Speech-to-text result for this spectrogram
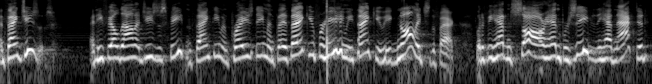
and thank Jesus. And he fell down at Jesus' feet and thanked him and praised him and th- thank you for healing me. Thank you. He acknowledged the fact. But if he hadn't saw or hadn't perceived and he hadn't acted,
